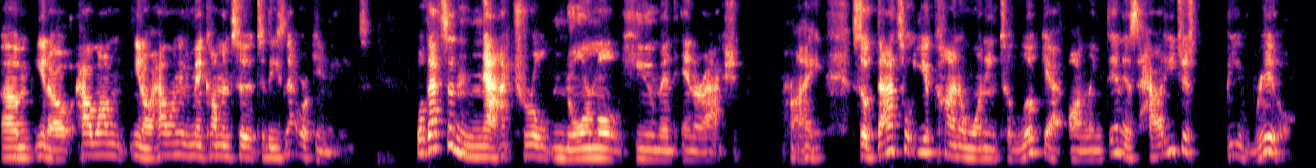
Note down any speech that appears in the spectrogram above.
Um, you know, how long, you know, how long have you been coming to, to these networking meetings? Well, that's a natural, normal human interaction, right? So that's what you're kind of wanting to look at on LinkedIn is how do you just be real?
